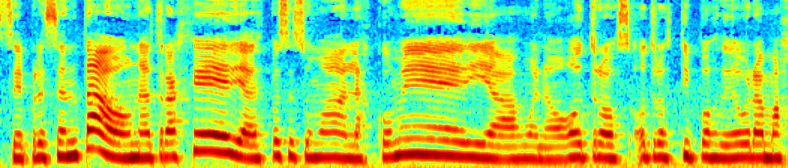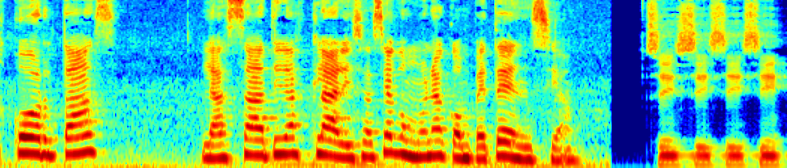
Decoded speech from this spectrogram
se presentaba una tragedia, después se sumaban las comedias, bueno, otros, otros tipos de obras más cortas, las sátiras, claro, y se hacía como una competencia. Sí, sí, sí, sí.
